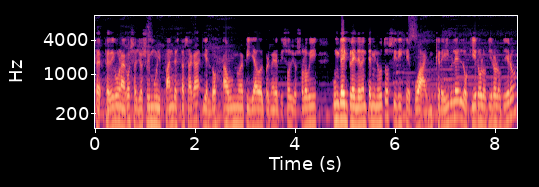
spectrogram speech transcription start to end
te, digo una cosa, yo soy muy fan de esta saga y el 2 aún no he pillado el primer episodio, solo vi un gameplay de 20 minutos y dije, ¡buah, increíble, lo quiero, lo quiero, lo quiero!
